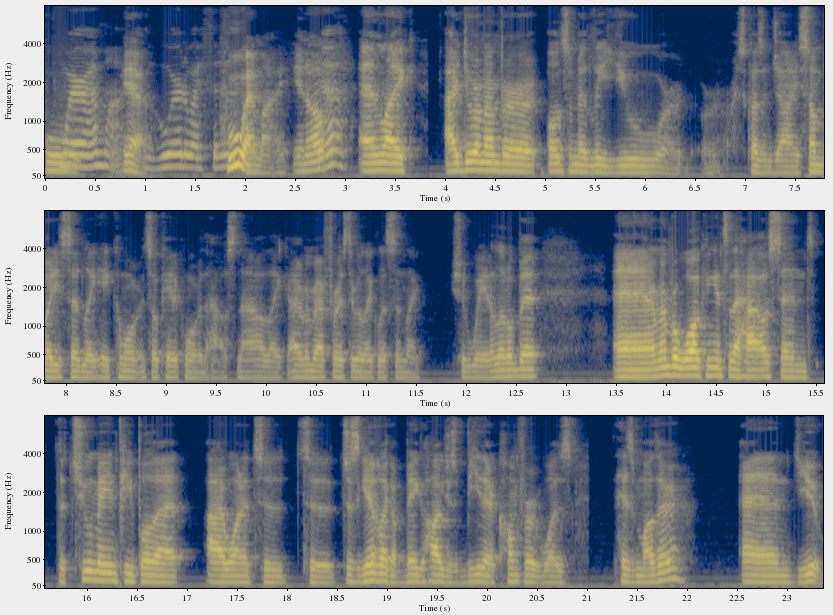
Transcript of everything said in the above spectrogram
who Where am I? yeah. Where do I fit in? who am I, you know? Yeah. And like I do remember ultimately you or or his cousin Johnny, somebody said like, "Hey, come over. It's okay to come over to the house now." Like I remember at first they were like, "Listen, like you should wait a little bit." And I remember walking into the house and the two main people that I wanted to to just give like a big hug, just be their comfort was his mother and you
